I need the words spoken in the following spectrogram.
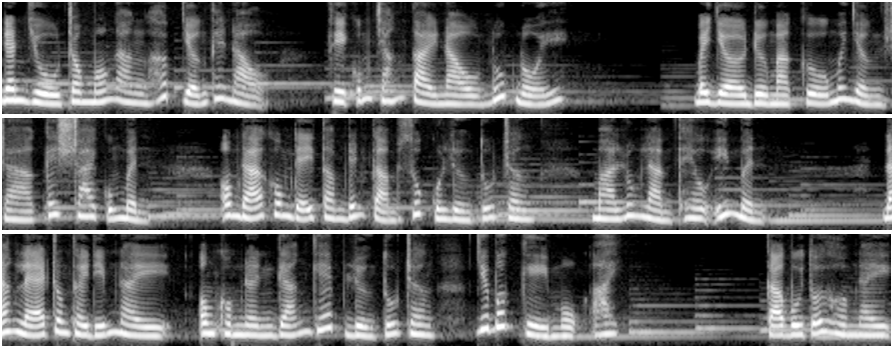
nên dù trong món ăn hấp dẫn thế nào, thì cũng chẳng tài nào nuốt nổi. Bây giờ đường mà cửu mới nhận ra cái sai của mình. Ông đã không để tâm đến cảm xúc của Lương Tú Trân, mà luôn làm theo ý mình. Đáng lẽ trong thời điểm này, ông không nên gán ghép Lương Tú Trân với bất kỳ một ai. Cả buổi tối hôm nay,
